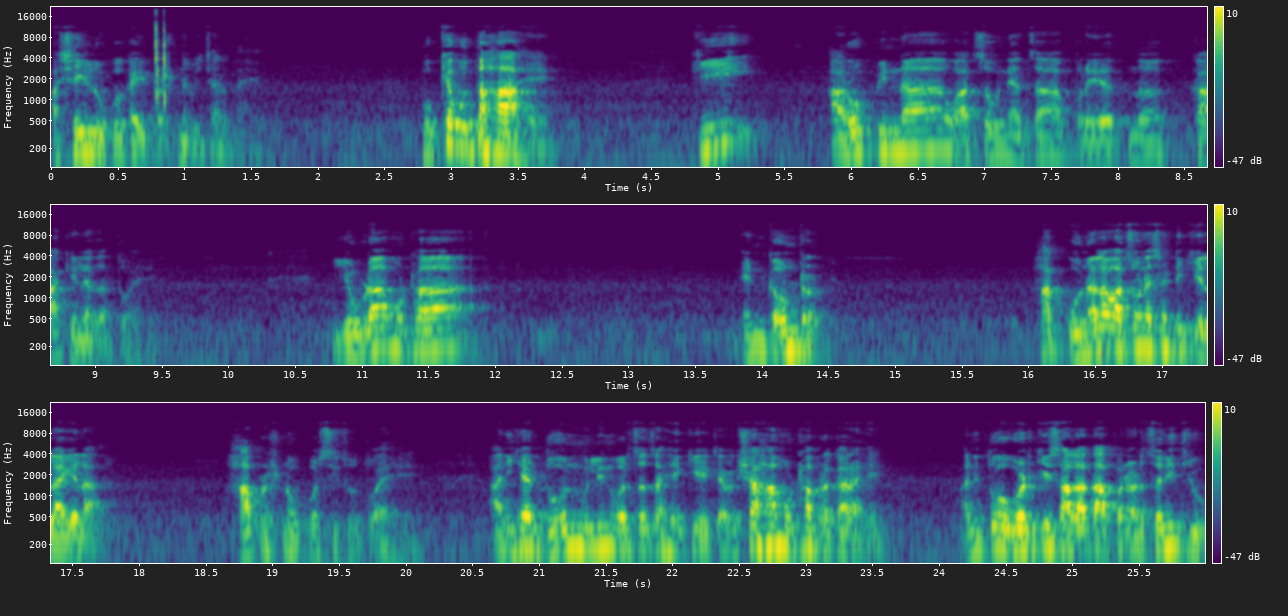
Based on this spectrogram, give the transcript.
असेही लोक काही प्रश्न विचारत आहेत. मुख्य मुद्दा हा आहे की आरोपींना वाचवण्याचा प्रयत्न का केला जातो आहे? एवढा मोठा एन्काउंटर हा कोणाला वाचवण्यासाठी केला गेला? हा प्रश्न उपस्थित होतो आहे. आणि ह्या दोन मुलींवरच आहे की याच्यापेक्षा हा मोठा प्रकार आहे. आणि तो उघडकीस आला तर आपण अडचणीत येऊ.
